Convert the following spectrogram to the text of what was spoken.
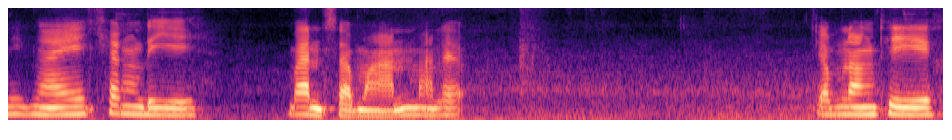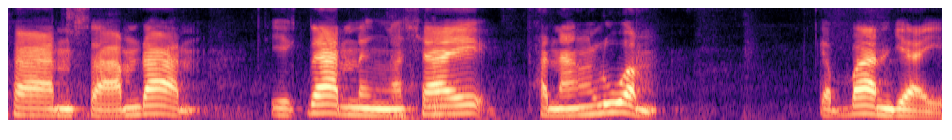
นี่ไงช่างดี บ้านสมานมาแล้วกำลังเทคานสามด้าน อีกด้านหนึ่งใช้ผนังร่วมกับบ้านใหญ่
